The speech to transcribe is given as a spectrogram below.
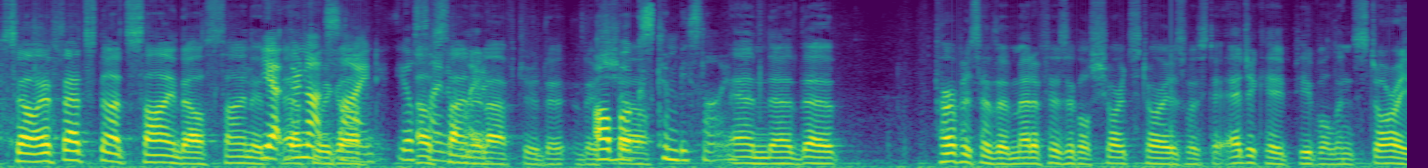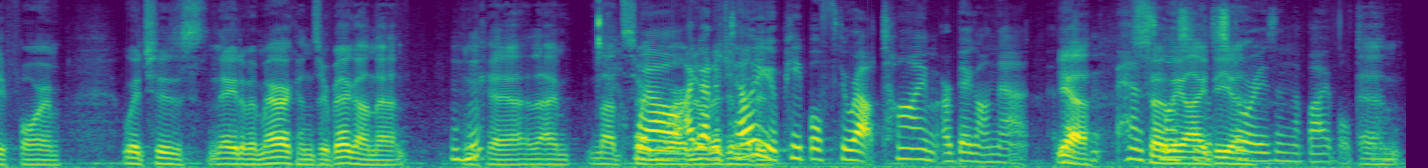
So if that's not signed, I'll sign it. Yeah, they're not we go. signed. You'll I'll sign it sign later. after the, the All show. books can be signed. And uh, the purpose of the metaphysical short stories was to educate people in story form, which is Native Americans are big on that. Okay, and I'm not certain Mm-hmm. Well, I got to tell you, people throughout time are big on that. Yeah, Hence, so the most of the idea- stories in the Bible, too. And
